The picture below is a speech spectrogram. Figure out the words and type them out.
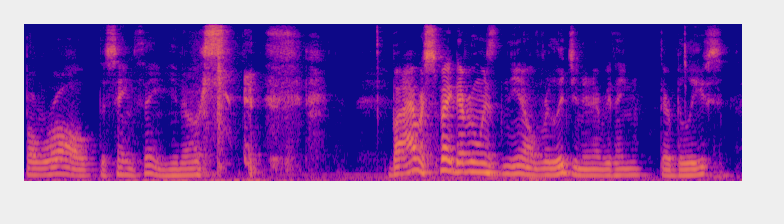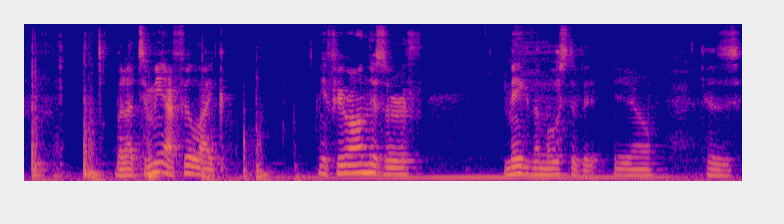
but we're all the same thing, you know? but I respect everyone's, you know, religion and everything, their beliefs. But uh, to me, I feel like if you're on this earth, make the most of it, you know? Because,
